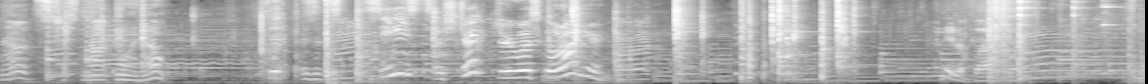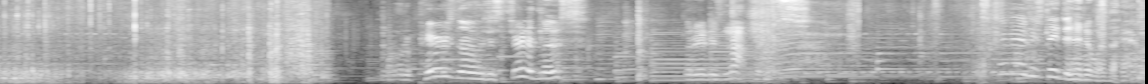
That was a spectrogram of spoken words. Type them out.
No, it's just not going out. Is it, is it seized or stripped or what's going on here? I need a flashlight. It appears though it is threaded loose, but it is not loose. And I just need to hit it with a hammer.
